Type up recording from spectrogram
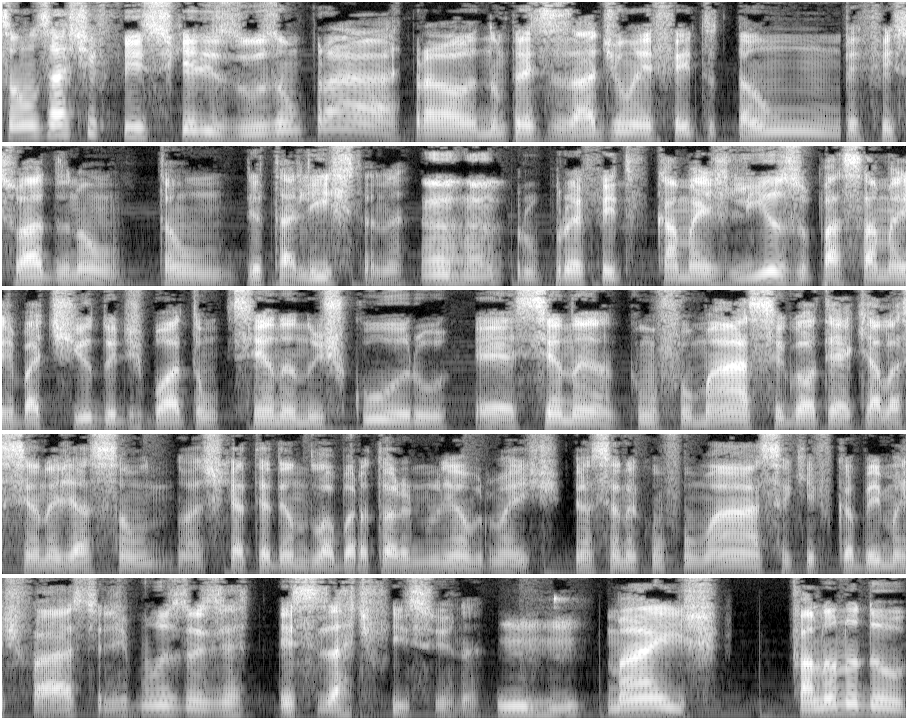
são os artifícios que eles usam pra, pra não precisar de um efeito tão aperfeiçoado, não, tão detalhista, né? Aham. Pro, pro efeito ficar mais liso, passar mais batido, eles botam cena no escuro, é, cena com fumaça, igual tem aquela cena de ação, acho que até dentro do laboratório, não lembro, mas tem a cena com fumaça que fica bem mais fácil. Eles usam esses- esses artifícios, né? Uhum. Mas, falando do-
